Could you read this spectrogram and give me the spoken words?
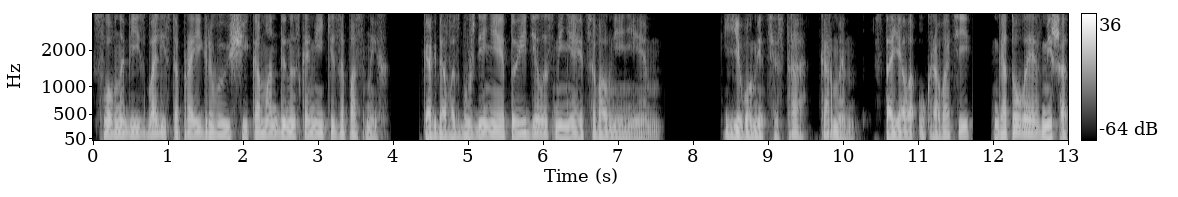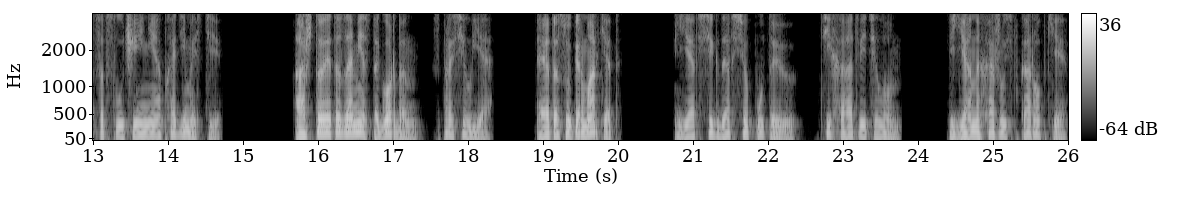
словно бейсболиста, проигрывающий команды на скамейке запасных, когда возбуждение то и дело сменяется волнением. Его медсестра, Кармен, стояла у кровати, готовая вмешаться в случае необходимости. «А что это за место, Гордон?» – спросил я. «Это супермаркет?» «Я всегда все путаю», – тихо ответил он. «Я нахожусь в коробке,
